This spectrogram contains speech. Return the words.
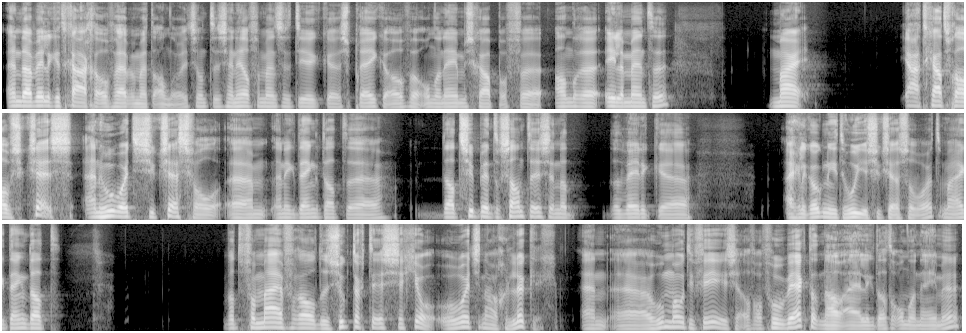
en daar wil ik het graag over hebben met anderen. Want er zijn heel veel mensen natuurlijk spreken over ondernemerschap of andere elementen. Maar ja, het gaat vooral over succes. En hoe word je succesvol? Um, en ik denk dat dat super interessant is. En dat, dat weet ik eigenlijk ook niet hoe je succesvol wordt. Maar ik denk dat wat voor mij vooral de zoektocht is, zeg joh, hoe word je nou gelukkig? En hoe motiveer je jezelf? Of hoe werkt dat nou eigenlijk, dat ondernemen?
